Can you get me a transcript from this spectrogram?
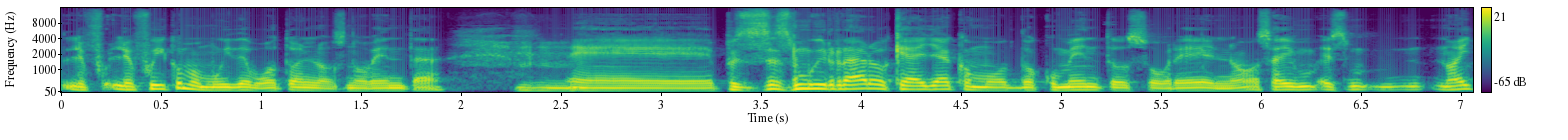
le fui, le fui como muy devoto en los 90. Ujú. Eh, pues es muy raro que haya como documentos sobre él, ¿no? O sea, hay- es- no hay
